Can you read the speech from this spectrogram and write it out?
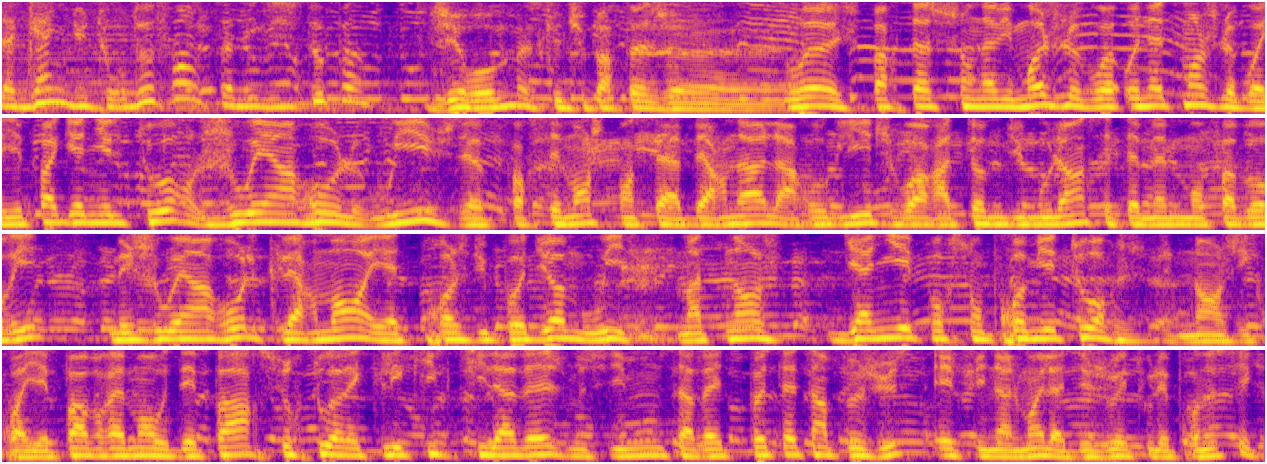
la gagne du Tour de France. Ça n'existe pas. Jérôme, est-ce que tu partages euh, Ouais, je partage son avis. Moi, je le vois, honnêtement, je le voyais pas gagner le tour. Jouer un rôle, oui, forcément, je pensais à Bernal, à Roglic, voire à Tom Dumoulin, c'était même mon favori. Mais jouer un rôle, clairement, et être proche du podium, oui. Maintenant, gagner pour son premier tour, je- non, j'y croyais pas vraiment au départ. Surtout avec l'équipe qu'il avait, je me suis dit, Hum, ça va être peut-être un peu juste. Et finalement, il a déjoué tous les pronostics.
